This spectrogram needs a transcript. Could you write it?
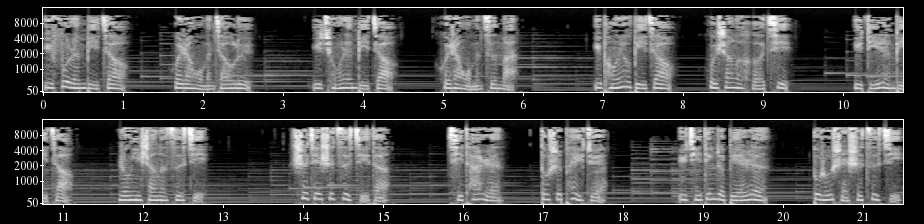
与富人比较，会让我们焦虑。与穷人比较，会让我们自满；与朋友比较，会伤了和气；与敌人比较，容易伤了自己。世界是自己的，其他人都是配角。与其盯着别人，不如审视自己，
